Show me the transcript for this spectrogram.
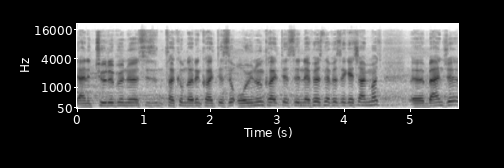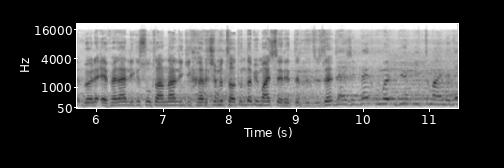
Yani tribünü, sizin takımların kalitesi, oyunun kalitesi, nefes nefese geçen bir maç. Ee, bence böyle Efeler Ligi, Sultanlar Ligi karışımı tadında bir maç seyrettirdi bize. Gerçekten umarım büyük bir ihtimalle de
